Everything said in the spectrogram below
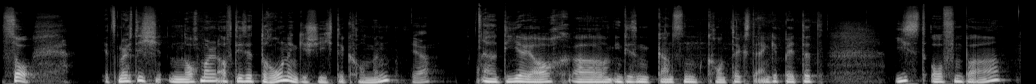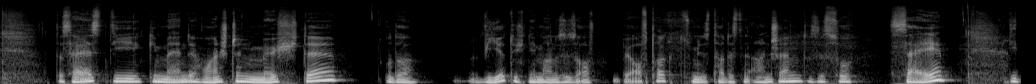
So, jetzt möchte ich nochmal auf diese Drohnengeschichte kommen, ja. Äh, die ja auch äh, in diesem ganzen Kontext eingebettet ist offenbar. Das heißt, die Gemeinde Hornstein möchte oder wird, ich nehme an, es ist beauftragt, zumindest hat es den Anschein, dass es so sei, die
